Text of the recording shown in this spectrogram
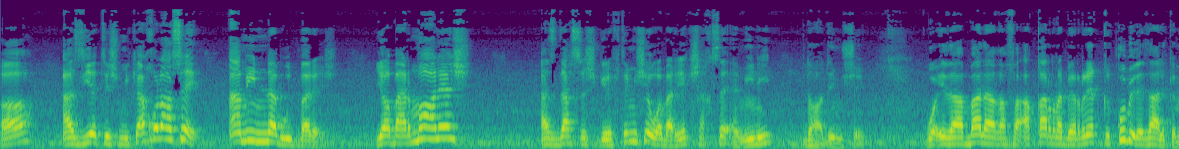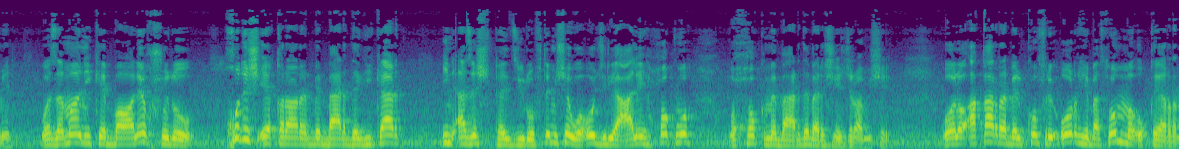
ها اذیتش می‌کرد. خلاصه امین نبود برش. یا بر مالش از دستش گرفته میشه و بر یک شخص امینی داده میشه. و اذا بلغ فاقر بالرق قبل ذلك منه. و زمانی که بالغ شد و خودش اقرار به بردگی کرد این ازش پذیرفته میشه و اجری علیه حکم و حکم برده برش اجرا میشه. ولو اقر بالکفر ارهب ثم اقر.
